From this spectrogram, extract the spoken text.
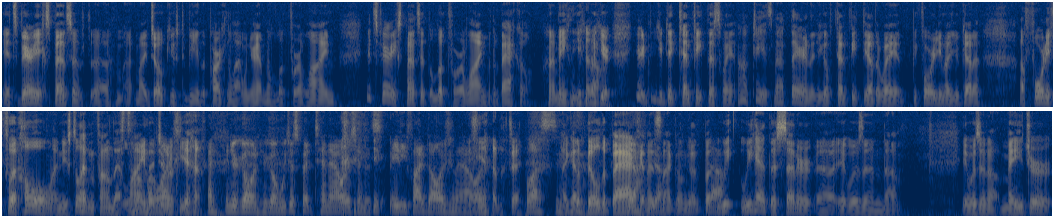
it's very expensive. Uh, my, my joke used to be in the parking lot when you're having to look for a line. It's very expensive to look for a line with a backhoe. I mean, you know, Yeah. you're, you're you dig ten feet this way. Oh, gee, it's not there. And then you go ten feet the other way, and before you know, you've got a a forty foot hole, and you still haven't found that line that you're. found Yeah, and, and you're going, you're going. We just spent ten hours, and it's eighty-five dollars an hour. yeah, that's right. Plus, I got to build it back, Yeah, and it's yeah. not going good. But Yeah. we we had this center. Uh, it was in um, it was in a major.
